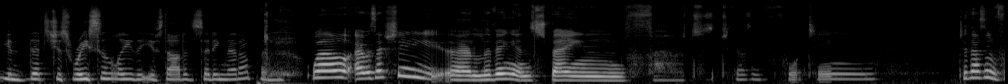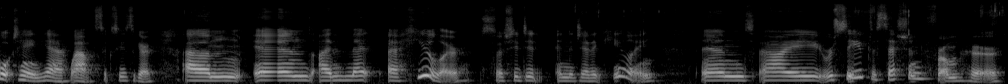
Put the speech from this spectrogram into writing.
you know that's just recently that you started setting that up and Well, I was actually uh, living in Spain f- 2014. 2014, yeah, wow, six years ago. Um, and I met a healer. So she did energetic healing. And I received a session from her.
